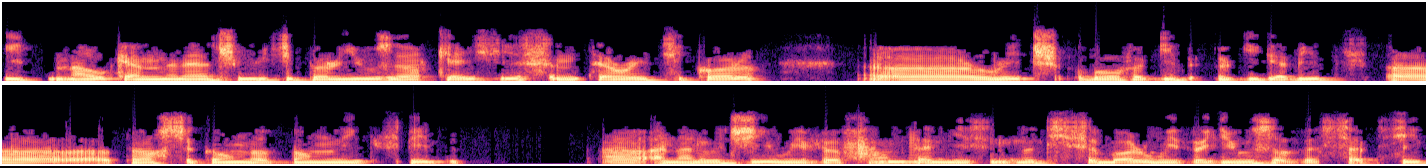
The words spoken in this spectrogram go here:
it now can manage multiple user cases and theoretical uh, reach above a, gig a gigabit per second of downlink speed. Uh, analogy with the front end is noticeable with the use of the sub-6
